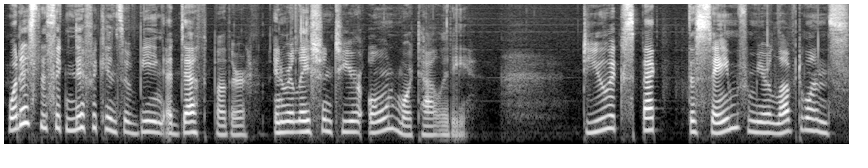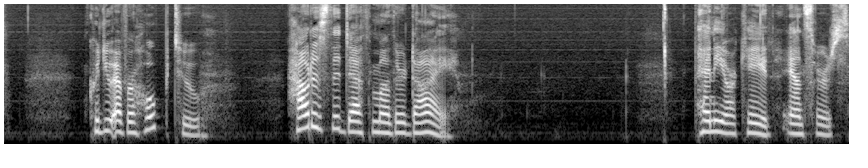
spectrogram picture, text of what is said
What is the significance of being a death mother in relation to your own mortality? Do you expect the same from your loved ones? Could you ever hope to? How does the death mother die? Penny Arcade answers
